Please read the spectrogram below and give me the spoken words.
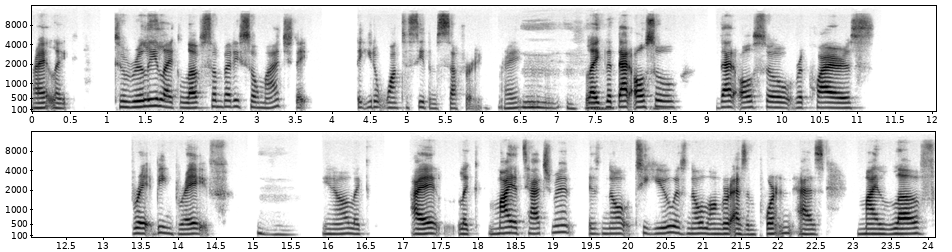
right like to really like love somebody so much that that you don't want to see them suffering right mm-hmm. like that that also that also requires brave being brave mm-hmm. you know like i like my attachment is no to you is no longer as important as my love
